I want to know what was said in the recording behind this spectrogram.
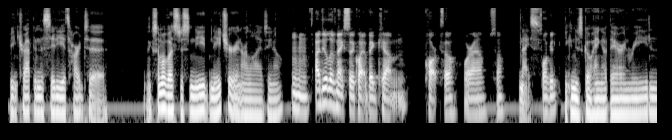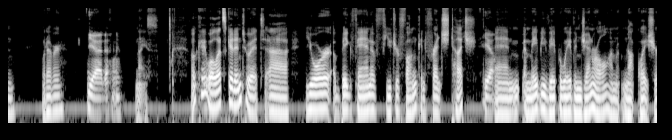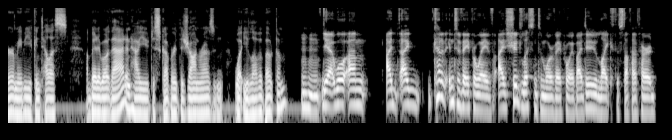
Being trapped in the city, it's hard to. Like some of us just need nature in our lives, you know. hmm I do live next to quite a big um, park, though, where I am, so Nice. it's all good. You can just go hang out there and read and whatever. Yeah, definitely. Nice. Okay, well, let's get into it. Uh, you're a big fan of future funk and French touch, Yeah. and, and maybe vaporwave in general. I'm not quite sure. Maybe you can tell us a bit about that and how you discovered the genres and what you love about them. hmm Yeah. Well, um, I I kind of into vaporwave. I should listen to more vaporwave. I do like the stuff I've heard.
